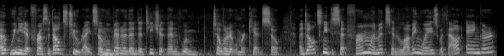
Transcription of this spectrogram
Uh, we need it for us adults too, right? So who better than to teach it than when, to learn it when we're kids? So adults need to set firm limits in loving ways without anger,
